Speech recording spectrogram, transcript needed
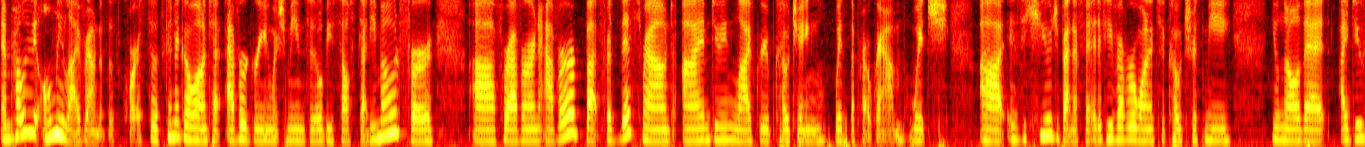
and probably the only live round of this course. So it's going to go on to evergreen, which means it will be self study mode for uh, forever and ever. But for this round, I'm doing live group coaching with the program, which uh, is a huge benefit. If you've ever wanted to coach with me, you'll know that I do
